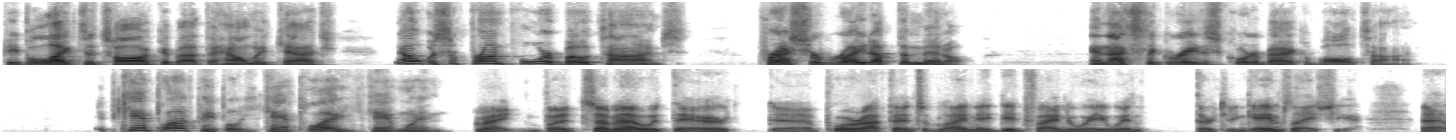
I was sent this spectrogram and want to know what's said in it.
People like to talk about the helmet catch. No, it was the front four both times. Pressure right up the middle. And that's the greatest quarterback of all time. If you can't block people, you can't play. You can't win. Right. But somehow with their uh, poor offensive line, they did find a way to win 13 games last year. Uh,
